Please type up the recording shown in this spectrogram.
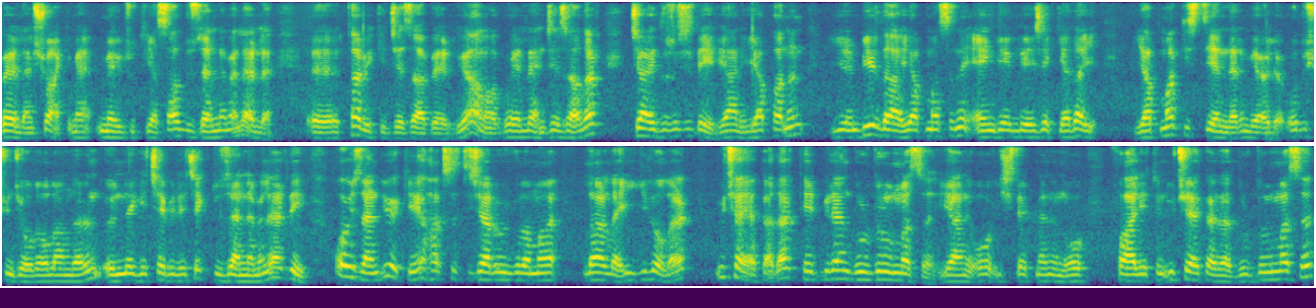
verilen şu anki me- mevcut yasal düzenlemelerle e, tabii ki ceza veriliyor ama verilen cezalar caydırıcı değil. Yani yapanın bir daha yapmasını engelleyecek ya da yapmak isteyenlerin ve öyle o düşünceli olanların önüne geçebilecek düzenlemeler değil. O yüzden diyor ki haksız ticari uygulamalarla ilgili olarak 3 aya kadar tedbiren durdurulması yani o işletmenin o faaliyetin 3 aya kadar durdurulması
